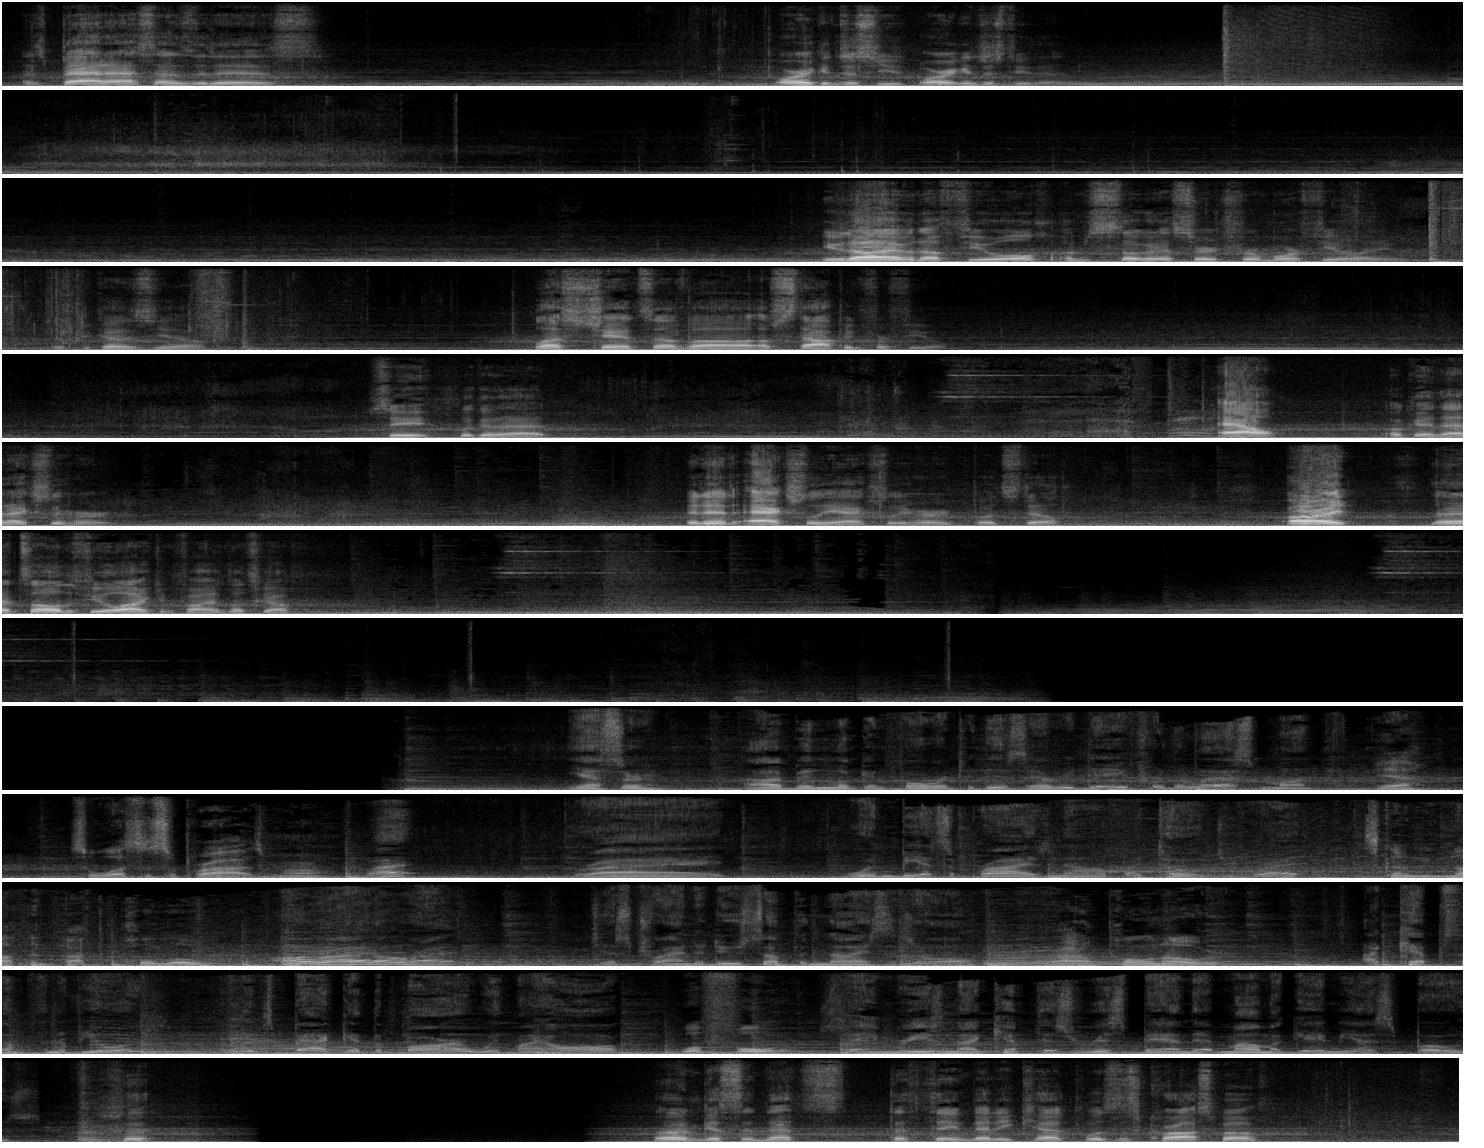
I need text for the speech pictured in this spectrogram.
As badass as it is. Or I can just use or I can just do that. Even though I have enough fuel, I'm still gonna search for more fuel anyway. Just because, you know, less chance of uh, of stopping for fuel. See? Look at that. Ow! Okay, that actually hurt. It didn't actually actually hurt, but still. Alright, that's all the fuel I can find. Let's go. Yes, sir. I've been looking forward to this every day for the last month. Yeah? So what's the surprise, Merle? What? Right. Wouldn't be a surprise now if I told you, right? It's gonna be nothing if I have to pull over. All right, all right. Just trying to do something nice is all. Alright, I'm pulling over. I kept something of yours. It's back at the bar with my hog. What for? Same reason I kept this wristband that Mama gave me, I suppose. I'm guessing that's the thing that he kept was his crossbow.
